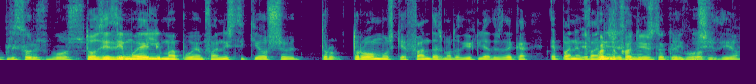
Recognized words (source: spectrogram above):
πληθωρισμός... Το δίδυμο έλλειμμα που εμφανίστηκε ως τρό, τρόμος και φάντασμα το 2010 επανεμφανίζεται, το, 2022.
